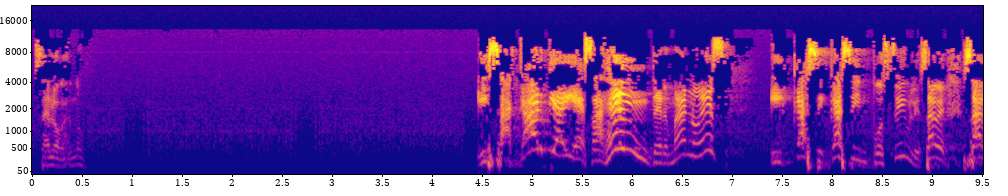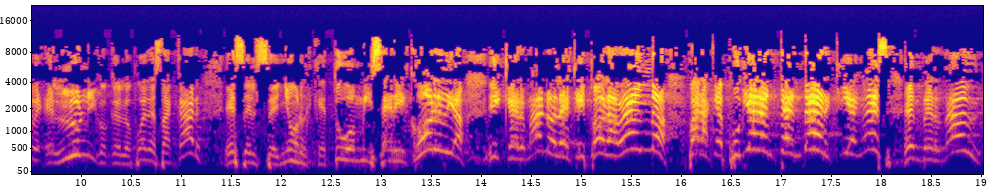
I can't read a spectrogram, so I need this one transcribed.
Se lo ganó. Y sacar de ahí a esa gente, hermano, es y casi, casi imposible. ¿Sabe? ¿Sabe? El único que lo puede sacar es el Señor que tuvo misericordia y que, hermano, le quitó la venda para que pudiera entender quién es en verdad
